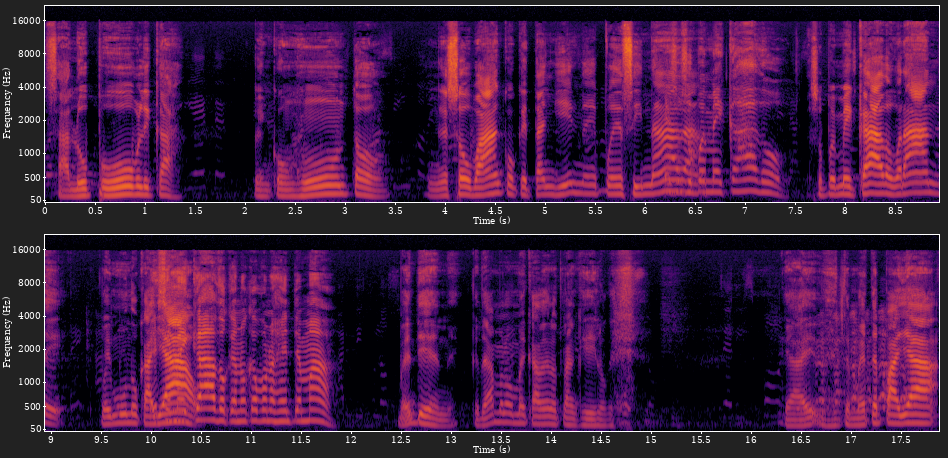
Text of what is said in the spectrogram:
Salud pública, en conjunto, en esos bancos que están llenos, no puede decir Ese nada. supermercado. Supermercado grande, todo el mundo Ese callado. mercado que no cabe una gente más. ¿Me entiendes? Que déjame los mercaderos tranquilos. Que, que ahí, si te metes para allá.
